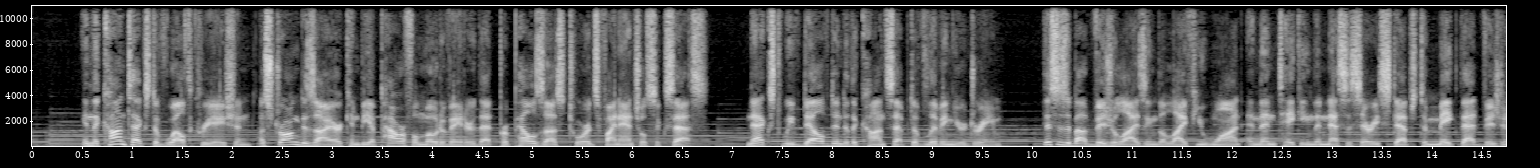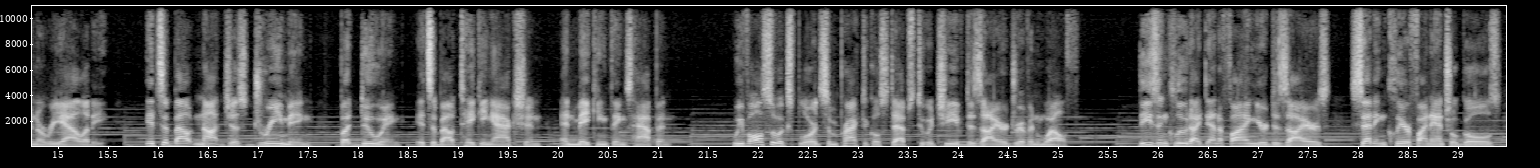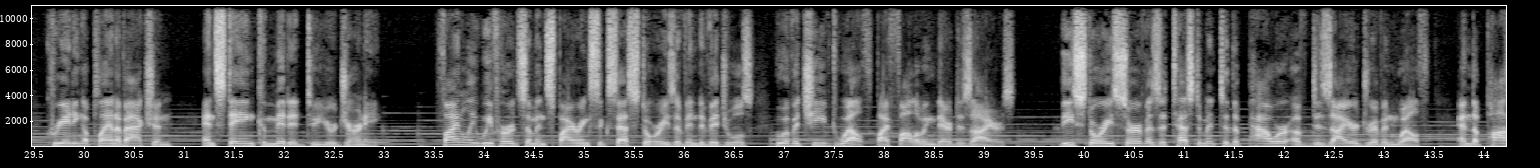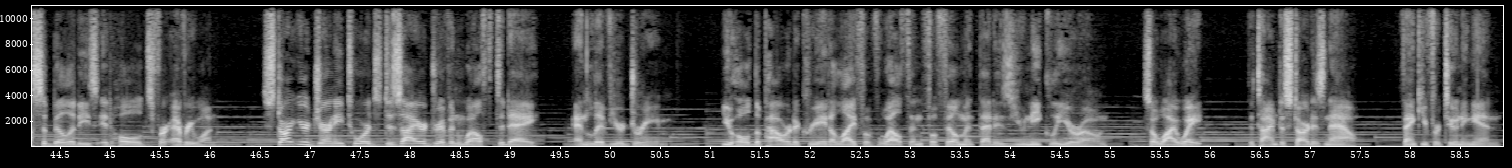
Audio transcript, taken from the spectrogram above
In the context of wealth creation, a strong desire can be a powerful motivator that propels us towards financial success. Next, we've delved into the concept of living your dream. This is about visualizing the life you want and then taking the necessary steps to make that vision a reality. It's about not just dreaming, but doing. It's about taking action and making things happen. We've also explored some practical steps to achieve desire-driven wealth. These include identifying your desires, setting clear financial goals, creating a plan of action, and staying committed to your journey. Finally, we've heard some inspiring success stories of individuals who have achieved wealth by following their desires. These stories serve as a testament to the power of desire-driven wealth and the possibilities it holds for everyone. Start your journey towards desire-driven wealth today and live your dream. You hold the power to create a life of wealth and fulfillment that is uniquely your own. So why wait? The time to start is now. Thank you for tuning in.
